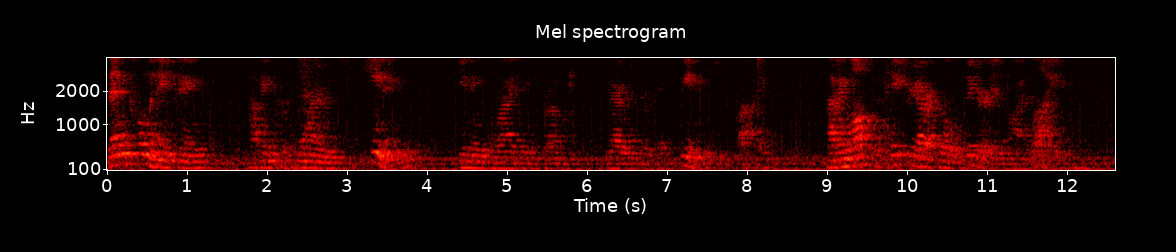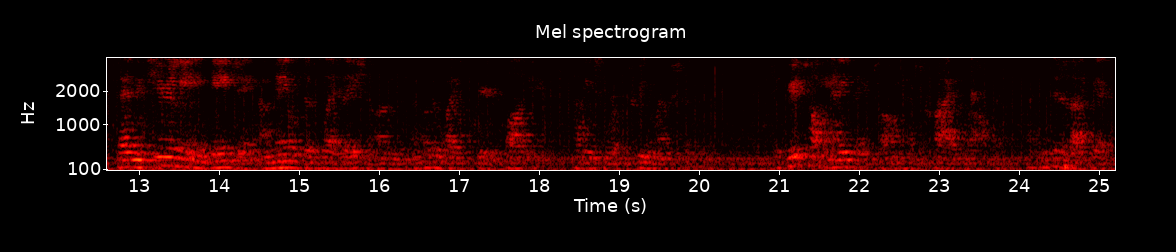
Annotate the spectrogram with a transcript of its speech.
Then culminating, having performed Keenings, Keening arising from marriage for a queen, which you cry, having lost the patriarchal figure in my life, then materially engaging a male socialization on an otherwise queer body, having to work through emotions. If grief taught me anything, it taught me how to cry more often. I consider that a gift.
